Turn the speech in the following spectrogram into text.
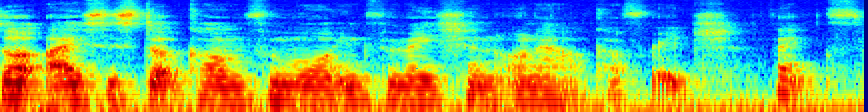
www.icis.com for more information on our coverage. Thanks.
